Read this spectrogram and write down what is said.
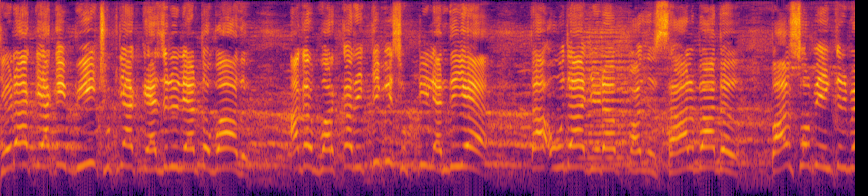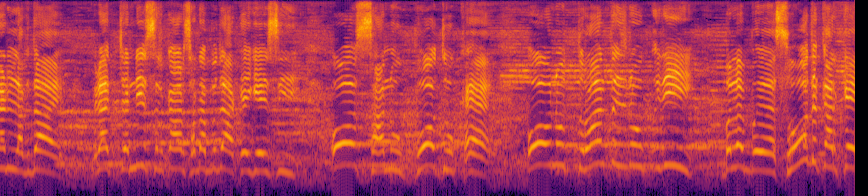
ਜਿਹੜਾ ਕਿਹਾ ਕਿ 20 ਛੁੱਟੀਆਂ ਕੈਜੂਅਲੀ ਲੈਣ ਤੋਂ ਬਾਅਦ ਅਗਰ ਵਰਕਰ 21 ਵੀ ਛੁੱਟੀ ਲੈਂਦੀ ਹੈ ਤਾਂ ਉਹਦਾ ਜਿਹੜਾ ਪੰਜ ਸਾਲ ਬਾਅਦ 500 ਰੁਪਏ ਇੰਕਰੀਮੈਂਟ ਲੱਗਦਾ ਹੈ। ਜਿਹੜਾ ਚੰਨੀ ਸਰਕਾਰ ਸਾਡਾ ਵਧਾ ਕੇ ਗਈ ਸੀ। ਉਹ ਸਾਨੂੰ ਬਹੁਤ ਦੁੱਖ ਹੈ। ਉਹ ਉਹਨੂੰ ਤੁਰੰਤ ਜਿਹਨੂੰ ਇਹਦੀ ਮਤਲਬ ਸੋਧ ਕਰਕੇ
